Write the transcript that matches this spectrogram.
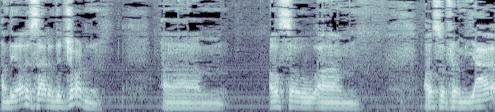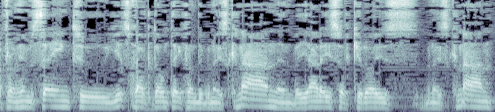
on the other side of the Jordan. Um, also, um, also from ya- from him saying to Yitzchak, "Don't take from the Bnei Knan," and Vayares of Kirois Bnei Knan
